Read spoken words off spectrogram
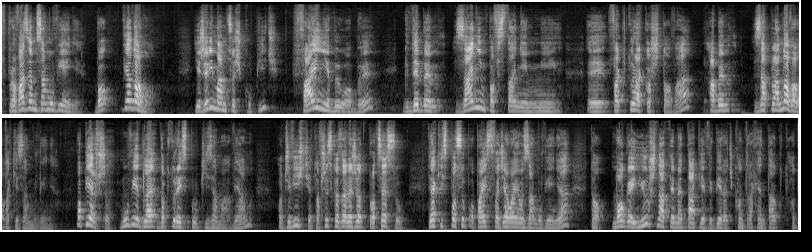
Wprowadzam zamówienie, bo wiadomo, jeżeli mam coś kupić, fajnie byłoby, gdybym zanim powstanie mi y, faktura kosztowa, abym zaplanował takie zamówienia. Po pierwsze, mówię, dla, do której spółki zamawiam. Oczywiście, to wszystko zależy od procesu. W jaki sposób u Państwa działają zamówienia, to mogę już na tym etapie wybierać kontrahenta, od, od,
